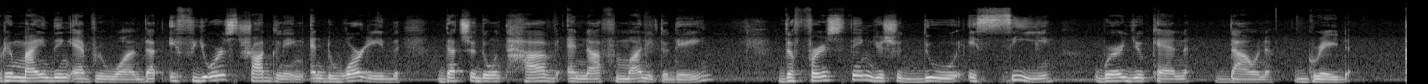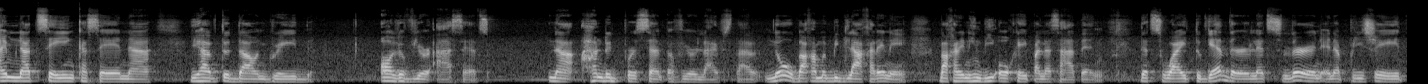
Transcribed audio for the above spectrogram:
reminding everyone that if you're struggling and worried that you don't have enough money today, the first thing you should do is see where you can downgrade. I'm not saying kasi na you have to downgrade all of your assets na 100% of your lifestyle. No, baka mabigla ka rin eh. Baka rin hindi okay pala sa atin. That's why together, let's learn and appreciate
